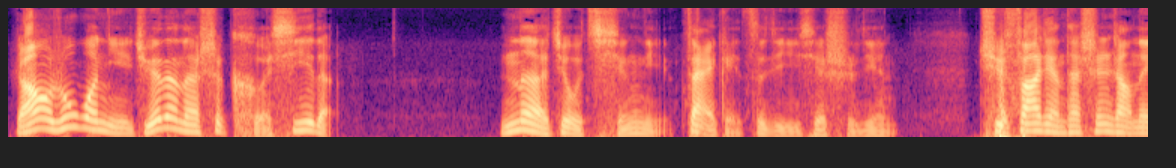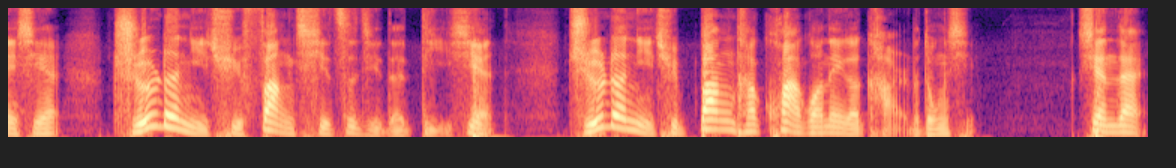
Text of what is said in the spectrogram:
然后如果你觉得呢是可惜的，那就请你再给自己一些时间，去发现他身上那些值得你去放弃自己的底线，值得你去帮他跨过那个坎儿的东西。现在，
